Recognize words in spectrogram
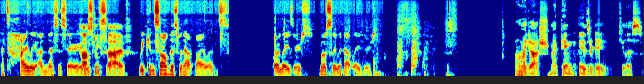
That's highly unnecessary. Cost me five. We can solve this without violence. Or lasers. Mostly without lasers. Oh my gosh, my ping is ridiculous.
